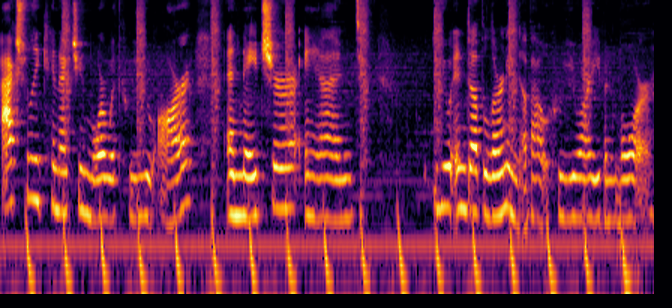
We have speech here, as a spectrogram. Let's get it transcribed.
actually connect you more with who you are and nature and you end up learning about who you are even more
